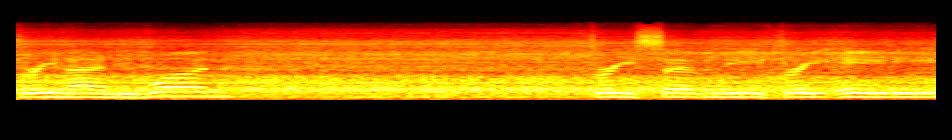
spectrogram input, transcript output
391, 370, 380.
